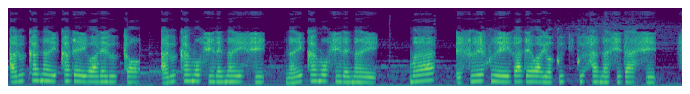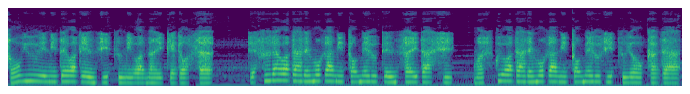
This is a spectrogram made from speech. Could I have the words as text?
あるかないかで言われると、あるかもしれないし、ないかもしれない。まあ、SF 映画ではよく聞く話だし、そういう意味では現実味はないけどさ。テスラは誰もが認める天才だし、マスクは誰もが認める実用家だ。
